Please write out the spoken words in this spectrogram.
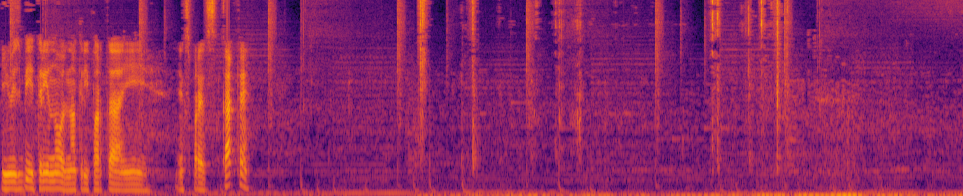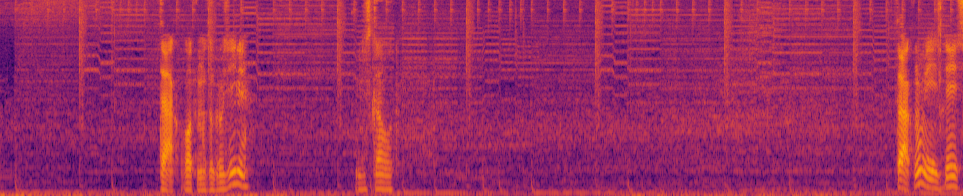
USB 3.0 на 3 порта и экспресс-карты. Так, вот мы загрузили дисковод. Так, ну и здесь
